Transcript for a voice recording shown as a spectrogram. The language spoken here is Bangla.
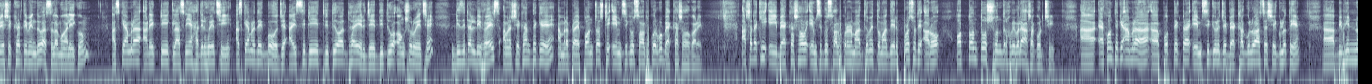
প্রিয় শিক্ষার্থীবৃন্দ, আসসালামু আলাইকুম। আজকে আমরা আরেকটি ক্লাস নিয়ে হাজির হয়েছি। আজকে আমরা দেখব যে আইসিটি তৃতীয় অধ্যায়ের যে দ্বিতীয় অংশ রয়েছে, ডিজিটাল ডিভাইস, আমরা সেখান থেকে আমরা প্রায় পঞ্চাশটি এমসিকিউ সলভ করব ব্যাখ্যা সহকারে। আশা রাখি এই ব্যাখ্যা সহ এমসিকিউ সলভ করার মাধ্যমে তোমাদের প্রস্তুতি আরও অত্যন্ত সুন্দর হবে বলে আশা করছি। এখন থেকে আমরা প্রত্যেকটা এমসিকিউর যে ব্যাখ্যাগুলো আছে সেগুলোতে বিভিন্ন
